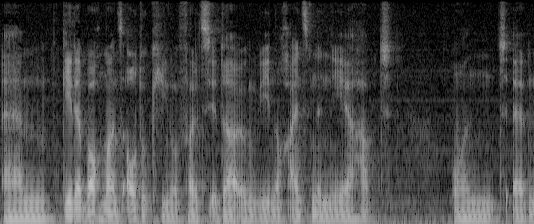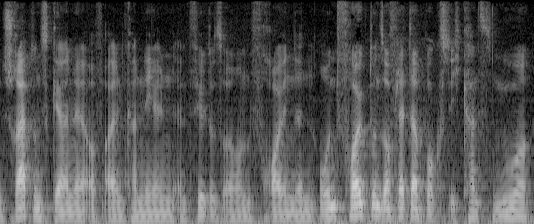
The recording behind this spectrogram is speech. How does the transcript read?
Ähm, geht aber auch mal ins Autokino, falls ihr da irgendwie noch eins in der Nähe habt. Und ähm, schreibt uns gerne auf allen Kanälen, empfiehlt uns euren Freunden und folgt uns auf Letterboxd. Ich kann es nur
